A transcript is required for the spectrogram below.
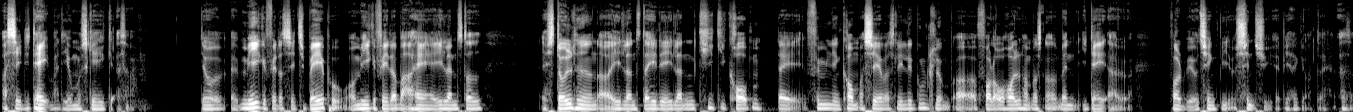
Og set i dag var det jo måske ikke, altså, det var mega fedt at se tilbage på, og mega fedt at bare have et eller andet sted øh, stoltheden og et eller andet sted, det et eller andet kig i kroppen, da familien kom og ser vores lille guldklump og får lov at holde ham og sådan noget. Men i dag er jo, folk vil jo tænke, vi er jo sindssyge, at vi har gjort det. Altså,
